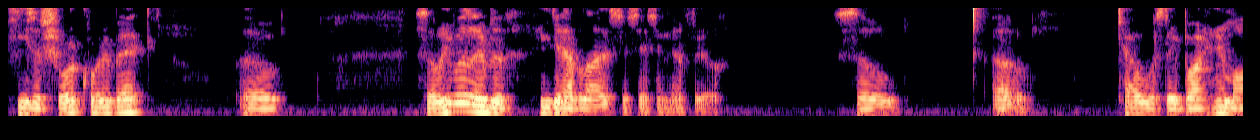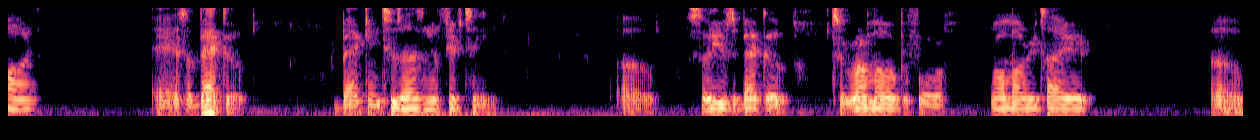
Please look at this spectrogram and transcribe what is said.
he's a short quarterback. Uh, so he wasn't able to he did have a lot of success in the NFL. So, uh, Cowboys they brought him on as a backup back in 2015. Uh, so he was the backup to Romo before Romo retired. Uh,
